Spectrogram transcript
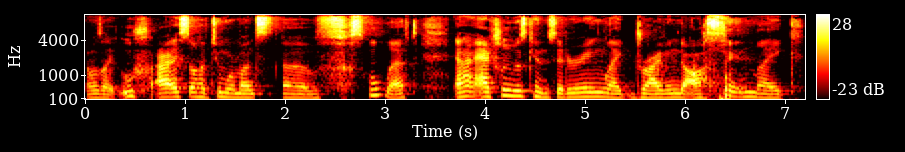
And I was like, "Oof!" I still have two more months of school left, and I actually was considering like driving to Austin, like,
